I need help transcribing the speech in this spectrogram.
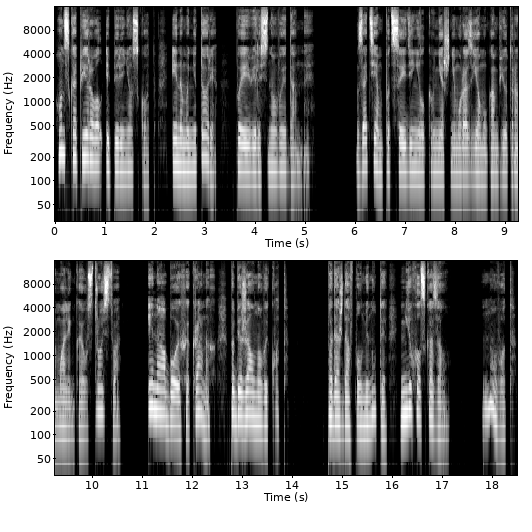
он скопировал и перенес код, и на мониторе появились новые данные. Затем подсоединил к внешнему разъему компьютера маленькое устройство, и на обоих экранах побежал новый код. Подождав полминуты, Ньюхол сказал, «Ну вот,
